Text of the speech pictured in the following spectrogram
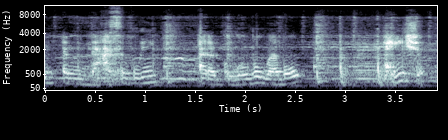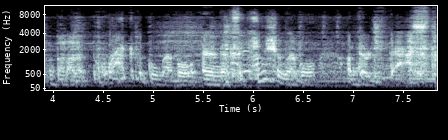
I am massively, at a global level, patient, but on a practical level and an execution level, I'm very fast.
